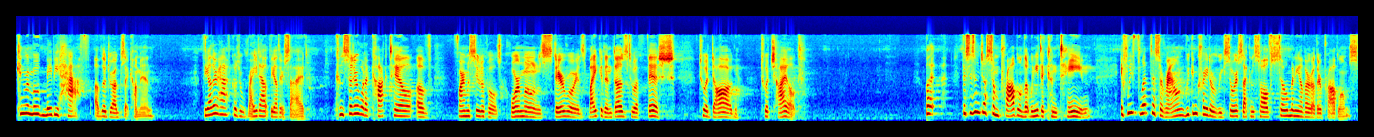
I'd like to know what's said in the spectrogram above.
can remove maybe half of the drugs that come in. The other half goes right out the other side. Consider what a cocktail of pharmaceuticals, hormones, steroids, Vicodin does to a fish, to a dog, to a child. But this isn't just some problem that we need to contain. If we flip this around, we can create a resource that can solve so many of our other problems.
